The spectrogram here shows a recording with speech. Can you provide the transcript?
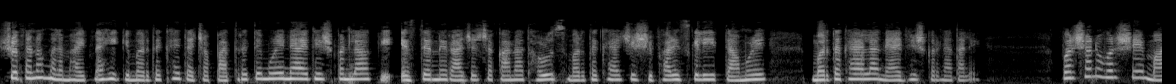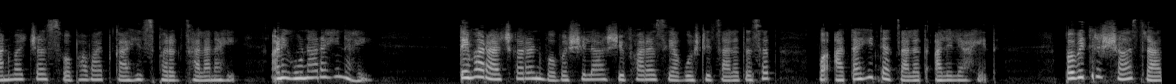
श्रोतांना मला माहीत नाही की मर्दखय त्याच्या पात्रतेमुळे न्यायाधीश बनला की एस्तेरने राजाच्या कानात हळूच मर्दखयाची शिफारस केली त्यामुळे मर्दखयाला न्यायाधीश करण्यात आले. वर्षानुवर्षे मानवाच्या स्वभावात काहीच फरक झाला नाही आणि होणारही नाही. तेव्हा राजकारण व वशिला शिफारस या गोष्टी चालत असत व आताही त्या चालत आलेल्या आहेत. पवित्र शास्त्रात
